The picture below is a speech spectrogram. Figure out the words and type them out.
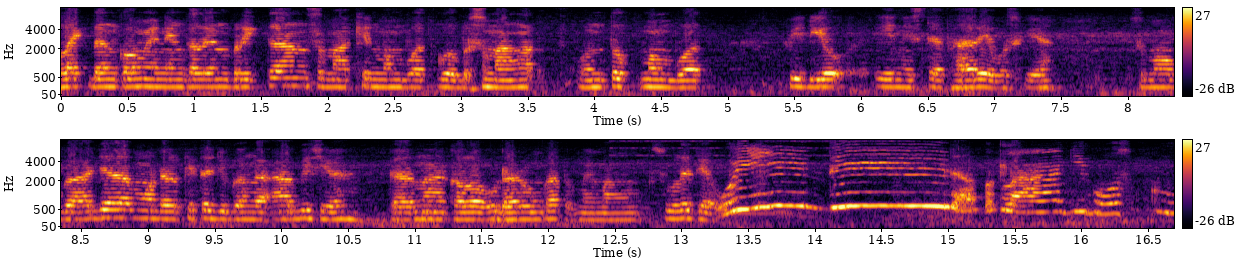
like dan komen yang kalian berikan. Semakin membuat gue bersemangat untuk membuat video ini setiap hari ya bosku ya semoga aja modal kita juga nggak habis ya. Karena kalau udah rungkat memang sulit ya. Wih dapat lagi bosku.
